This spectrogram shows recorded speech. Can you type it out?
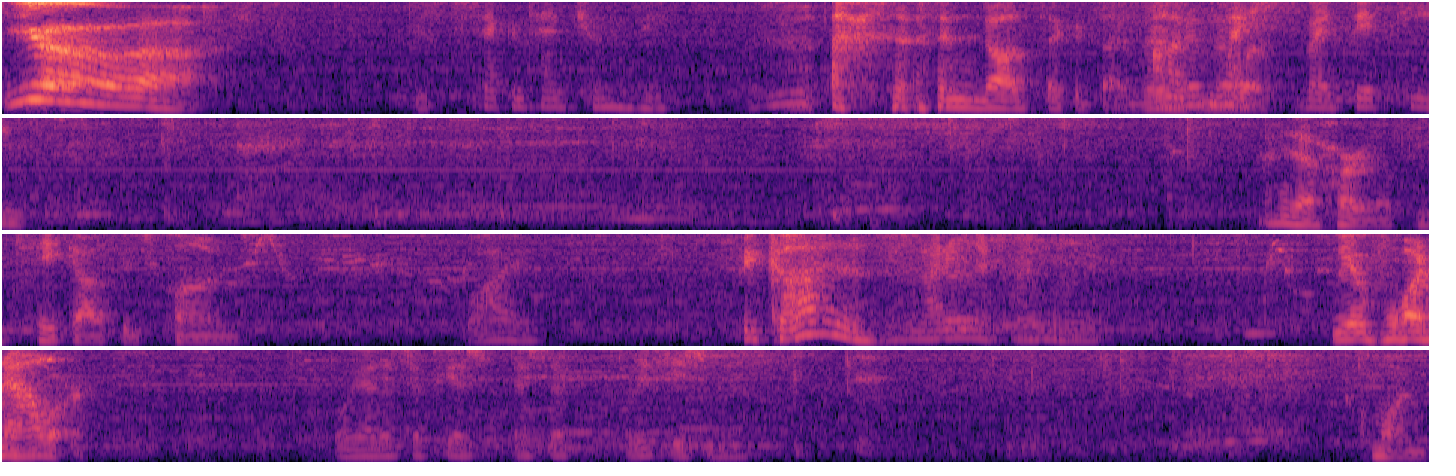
Yeah! Second time killing me. Not second time. There's Out of no my, way. my 15th. I need to hurry up and take out these clones. Why? Because There's not a time limit. we have one hour. Oh yeah, that's a PS, that's a PlayStation. Come on,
